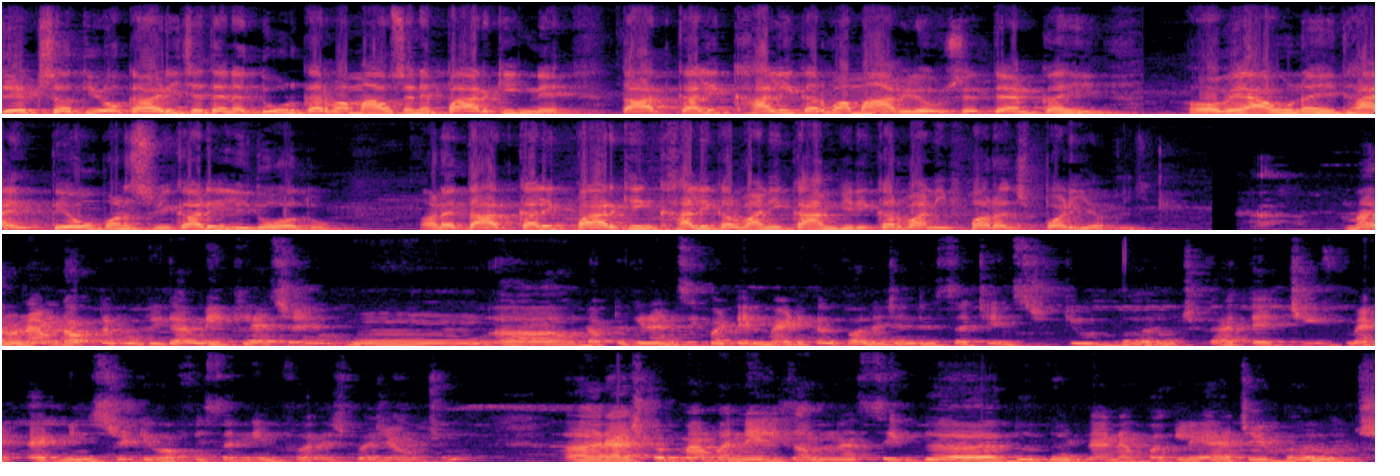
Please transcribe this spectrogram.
જે ક્ષતિઓ કાઢી છે તેને દૂર કરવામાં આવશે અને પાર્કિંગને તાત્કાલિક ખાલી કરવામાં આવી રહ્યું છે તેમ કહી હવે આવું નહીં થાય તેવું પણ સ્વીકારી લીધું હતું. અને તાત્કાલિક પાર્કિંગ ખાલી કરવાની કામગીરી કરવાની ફરજ પડી હતી. મારું નામ ડૉક્ટર ગોપિકા મેખિયા છે. હું doctor Kiransinh Patel, medical college and research institute Bharuch ખાતે ચીફ એડમિનિસ્ટ્રેટિવ ઓફિસરની ફરજ બજાવું છું. રાજકોટમાં બનેલ કમનસીબ દુર્ઘટનાના પગલે આજે ભરૂચ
